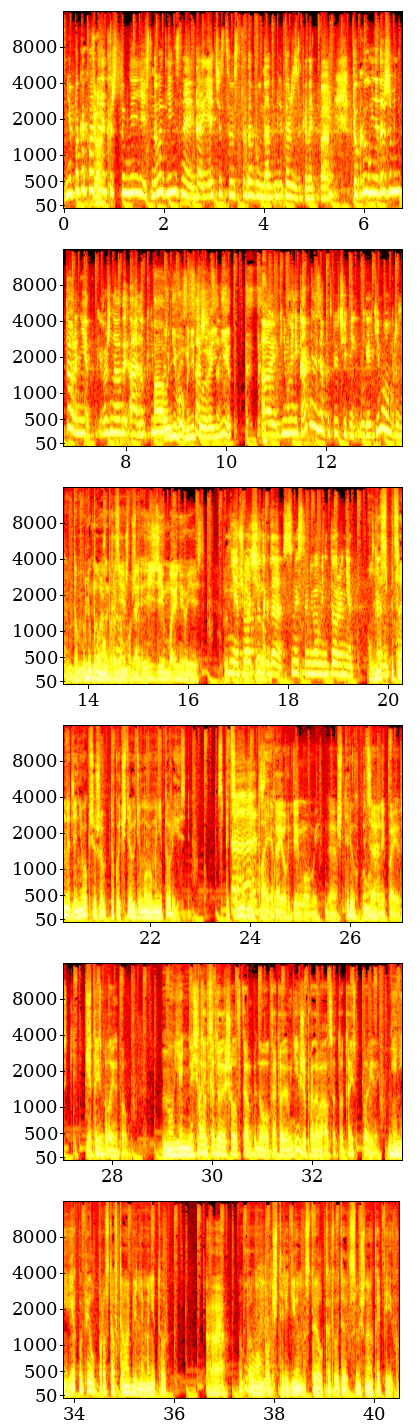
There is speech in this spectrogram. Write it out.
Мне пока хватает как? то, что у меня есть. Но вот я не знаю, да, я чувствую стыдобу. Надо мне тоже заказать пай. Только у меня даже монитора нет. Его же надо... А, ну к нему А у него монитора и нет. А к нему никак нельзя подключить никаким образом? Да, любым можно, образом конечно. можно. HDMI у него есть. Нет, ну а что тогда? В смысле, у него монитора нет? У меня специально для него, Ксюша, такой 4-дюймовый монитор есть. Специально а, для пая. Четырехдюймовый, да. Четырех, по-моему. Специальный паевский. Нет, три с половиной, по-моему. Ну, я не Если тот, который шел в комп... ну, который у них же продавался, то три с половиной. Не-не, я купил просто автомобильный монитор. Ага. По-моему, был 4 дюйма, стоил какую-то смешную копейку.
